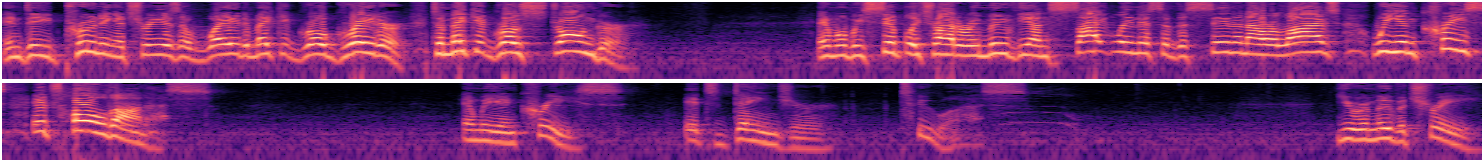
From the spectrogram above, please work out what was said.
Indeed, pruning a tree is a way to make it grow greater, to make it grow stronger. And when we simply try to remove the unsightliness of the sin in our lives, we increase its hold on us and we increase its danger to us. You remove a tree,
